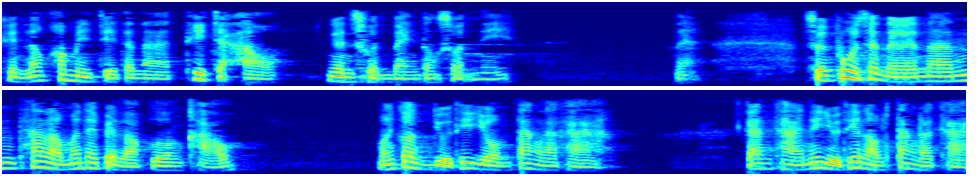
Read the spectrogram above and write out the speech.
ขึ้น แล้วเขามีเจตนาที่จะเอาเงินส่วนแบ่งตรงส่วนนี้นะส่วนผู้เสนอนั้นถ้าเราไม่ได้ไปหลอกลวงเขา มันก็อยู่ที่โยมตั้งราคา การขายนี่อยู่ที่เราตั้งราคา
